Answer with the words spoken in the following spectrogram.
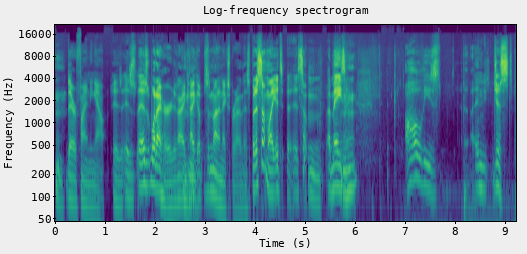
Hmm. They're finding out is, is is what I heard, and I, mm-hmm. I am not an expert on this, but it's something like it's it's something amazing. Mm-hmm. All these and just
